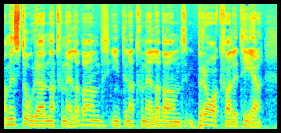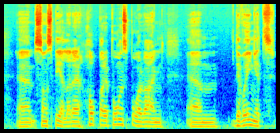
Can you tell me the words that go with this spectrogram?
ja, men stora nationella band, internationella band, bra kvalitet eh, som spelade, hoppade på en spårvagn. Eh, det var inget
